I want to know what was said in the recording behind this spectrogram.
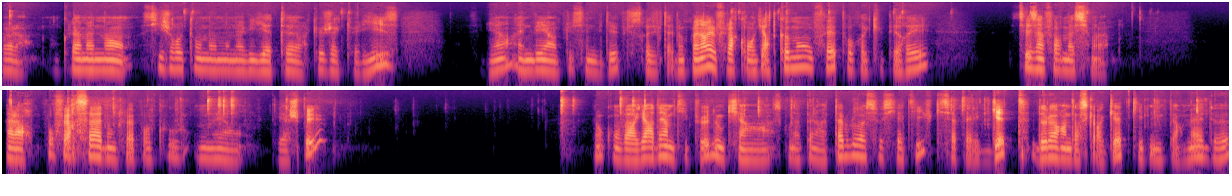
Voilà. Donc là maintenant, si je retourne dans mon navigateur que j'actualise, c'est bien NB1 plus NB2 plus résultat. Donc maintenant, il va falloir qu'on regarde comment on fait pour récupérer ces informations-là. Alors, pour faire ça, donc là, pour le coup, on est en PHP. Donc on va regarder un petit peu. Donc il y a ce qu'on appelle un tableau associatif qui s'appelle get, dollar underscore get, qui nous permet de,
